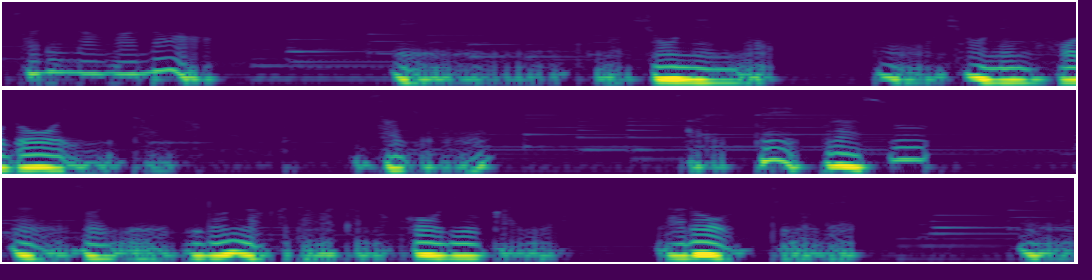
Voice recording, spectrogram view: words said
されながら、えー、この少年の、少年補導員みたいな作業をされて、プラス、そういういろんな方々の交流会をやろうっていうので、え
